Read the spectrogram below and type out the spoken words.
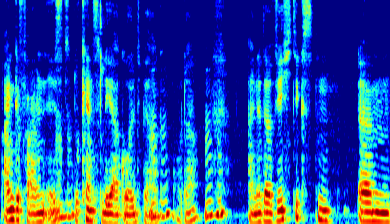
eingefallen ist. Du kennst Lea Goldberg, oder? Eine der wichtigsten ähm,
